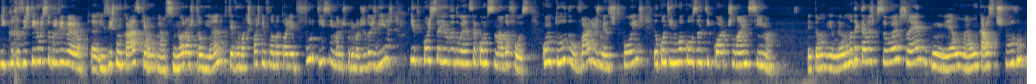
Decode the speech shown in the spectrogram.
e que resistiram e sobreviveram. Uh, existe um caso que é um, é um senhor australiano que teve uma resposta inflamatória fortíssima nos primeiros dois dias e depois saiu da doença como se nada fosse. Contudo, vários meses depois, ele continua com os anticorpos lá em cima. Então ele é uma daquelas pessoas, né? é, um, é um caso de estudo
